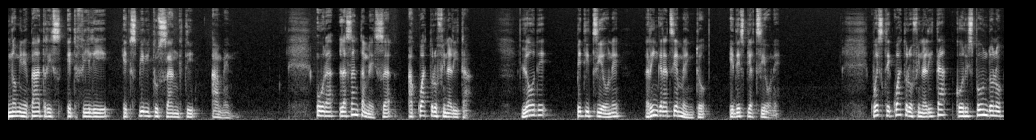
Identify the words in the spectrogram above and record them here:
In nomine Patris et Filii et Spiritus Sancti. Amen. Ora la Santa Messa ha quattro finalità. Lode, petizione, ringraziamento ed espiazione. Queste quattro finalità corrispondono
